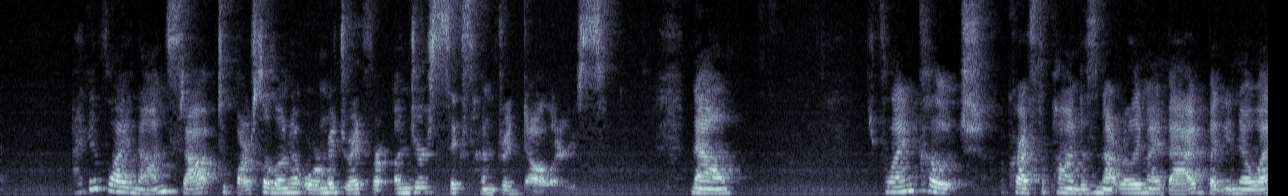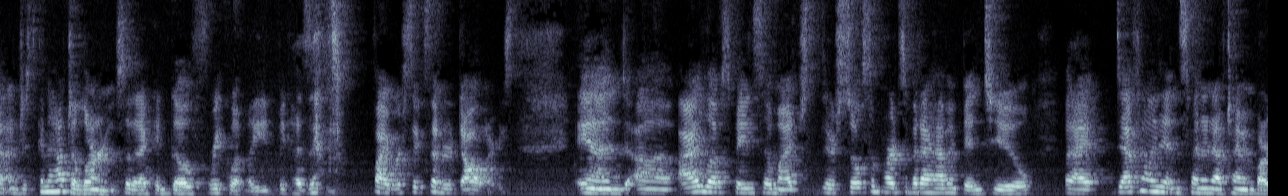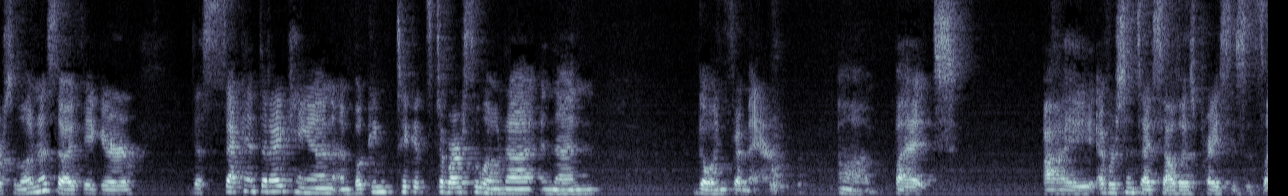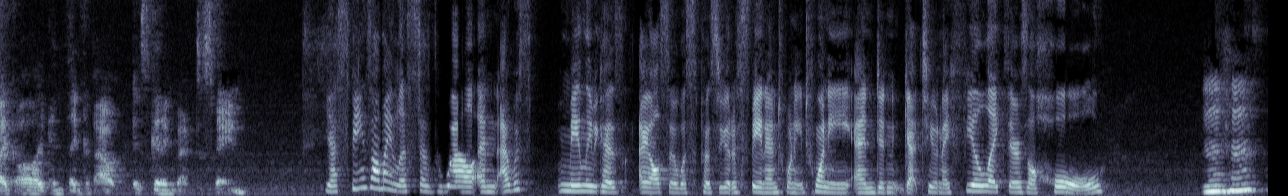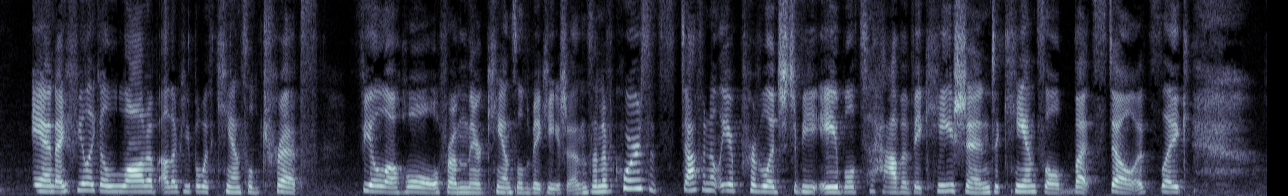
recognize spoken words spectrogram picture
I can fly nonstop to Barcelona or Madrid for under $600. Now, flying coach across the pond is not really my bag, but you know what? I'm just going to have to learn so that I can go frequently because it's five or six hundred dollars. And uh, I love Spain so much. There's still some parts of it I haven't been to, but I definitely didn't spend enough time in Barcelona. So I figure the second that I can, I'm booking tickets to Barcelona and then going from there. Uh, but I ever since I saw those prices, it's like all I can think about is getting back to Spain. Yeah, Spain's on my list as well, and I was mainly because I also was supposed to go to Spain in 2020 and didn't get to, and I feel like there's a hole. Mm-hmm. And I feel like a lot of other people with canceled trips feel a hole from their canceled vacations. And of course, it's definitely a privilege to be able to have a vacation to cancel, but still, it's like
